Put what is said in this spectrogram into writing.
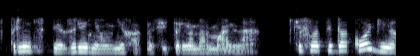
В принципе, зрение у них относительно нормальное. Тифлопедагоги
